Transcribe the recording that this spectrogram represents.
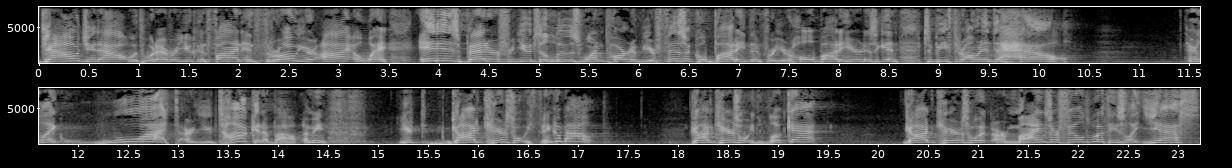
Gouge it out with whatever you can find and throw your eye away. It is better for you to lose one part of your physical body than for your whole body, here it is again, to be thrown into hell. They're like, what are you talking about? I mean, God cares what we think about, God cares what we look at, God cares what our minds are filled with. He's like, yes,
